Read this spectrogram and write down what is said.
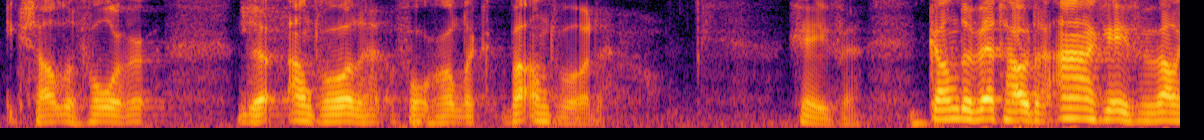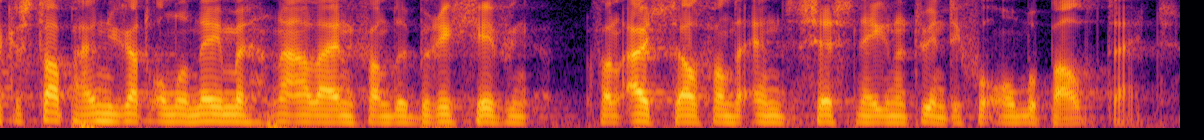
Ik zal de, volger, de antwoorden volgordelijk beantwoorden. Geven. Kan de wethouder aangeven welke stappen hij nu gaat ondernemen naar aanleiding van de berichtgeving van uitstel van de N629 voor onbepaalde tijd?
